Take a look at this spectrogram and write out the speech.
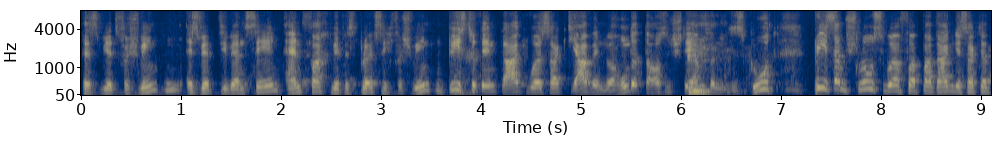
das wird verschwinden, es wird, Sie werden sehen, einfach wird es plötzlich verschwinden, bis zu dem Tag, wo er sagt, ja, wenn nur 100.000 sterben, dann ist es gut, bis am Schluss, wo er vor ein paar Tagen gesagt hat,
